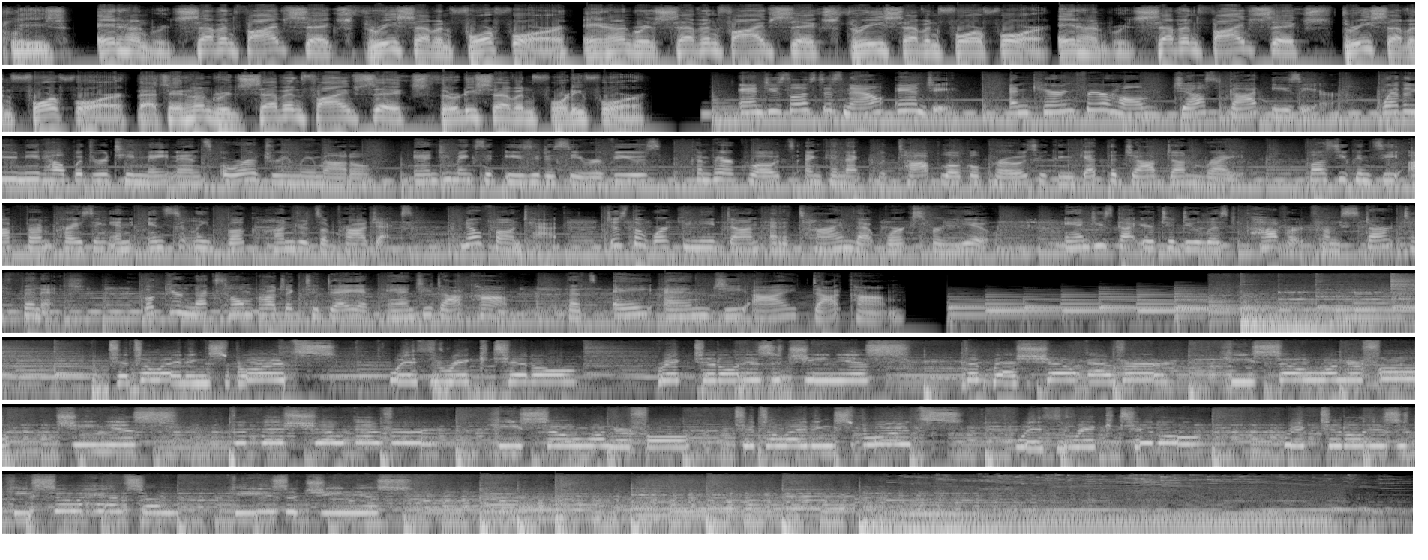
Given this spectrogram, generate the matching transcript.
please. 800 756 3744. 800 756 3744. 800 756 3744. That's 800 756 3744. Angie's List is now Angie, and caring for your home just got easier. Whether you need help with routine maintenance or a dream remodel, Angie makes it easy to see reviews, compare quotes, and connect with top local pros who can get the job done right. Plus, you can see upfront pricing and instantly book hundreds of projects. No phone tag, just the work you need done at a time that works for you. Angie's got your to do list covered from start to finish. Book your next home project today at Angie.com. That's A N G I.com. Titillating Sports with Rick Tittle. Rick Tittle is a genius, the best show ever. He's so wonderful, genius, the best show ever. He's so wonderful. Titillating Sports with Rick Tittle. Rick Tittle is a, he's so handsome. He's a genius.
